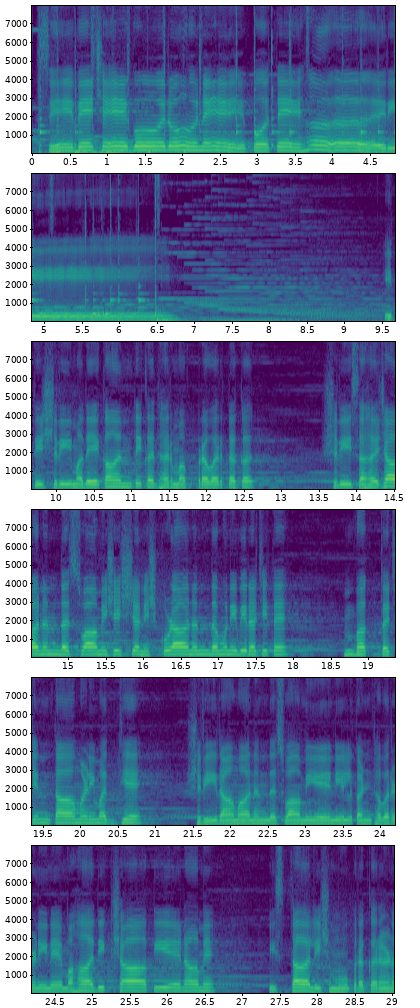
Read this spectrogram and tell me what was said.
सेवे छे गुरु पोते हरी। इति श्रीमदेकान्तिकधर्मप्रवर्तक श्रीसहजानन्दस्वामिशिष्यनिष्कुळानन्दमुनिविरचिते भक्तचिन्तामणिमध्ये श्रीरामानन्दस्वामिये नीलकण्ठवर्णिने महादीक्षापिये नामे पिस्तालिश्मु प्रकरण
